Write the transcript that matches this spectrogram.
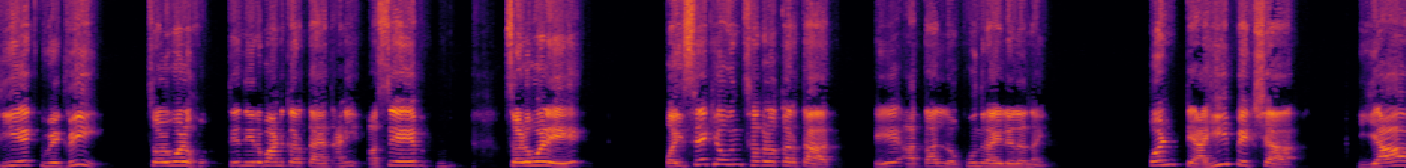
ती एक वेगळी चळवळ हो-, ते निर्माण करतायत आणि असे चळवळे पैसे घेऊन सगळं करतात हे आता लपून राहिलेलं नाही. पण त्याही पेक्षा या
